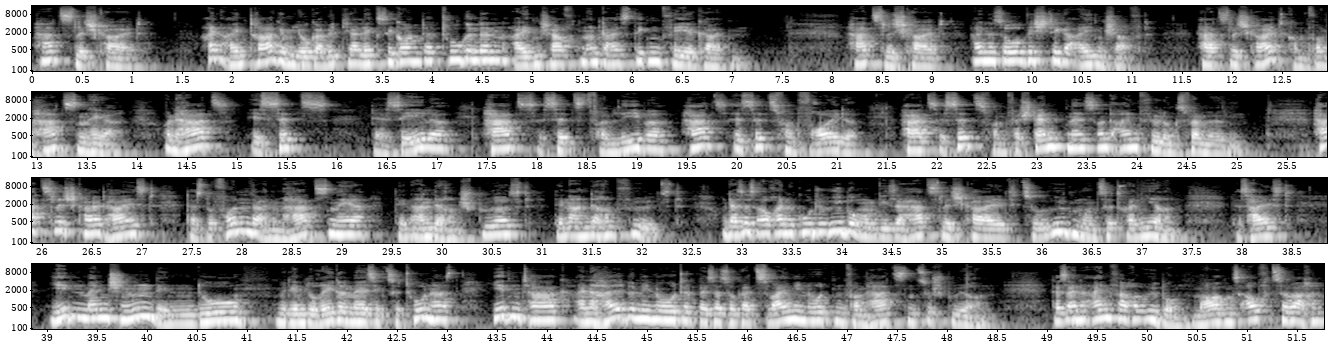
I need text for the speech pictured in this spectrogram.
Herzlichkeit. Ein Eintrag im Yoga Vidya Lexikon der Tugenden, Eigenschaften und geistigen Fähigkeiten. Herzlichkeit, eine so wichtige Eigenschaft. Herzlichkeit kommt vom Herzen her und Herz ist Sitz der Seele, Herz ist Sitz von Liebe, Herz ist Sitz von Freude, Herz ist Sitz von Verständnis und Einfühlungsvermögen. Herzlichkeit heißt, dass du von deinem Herzen her den anderen spürst, den anderen fühlst. Und das ist auch eine gute Übung, um diese Herzlichkeit zu üben und zu trainieren. Das heißt, jeden Menschen, den du, mit dem du regelmäßig zu tun hast, jeden Tag eine halbe Minute, besser sogar zwei Minuten vom Herzen zu spüren. Das ist eine einfache Übung, morgens aufzuwachen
